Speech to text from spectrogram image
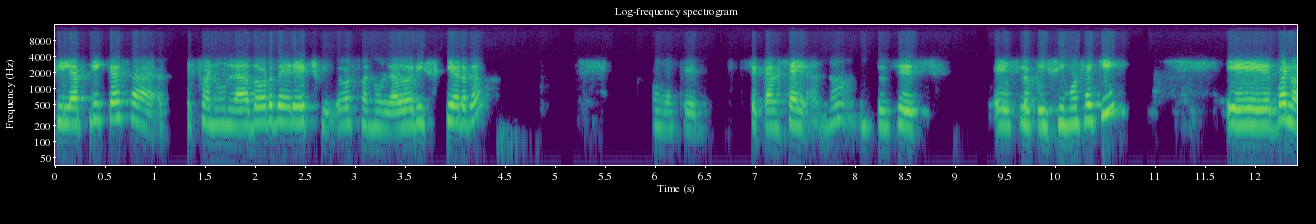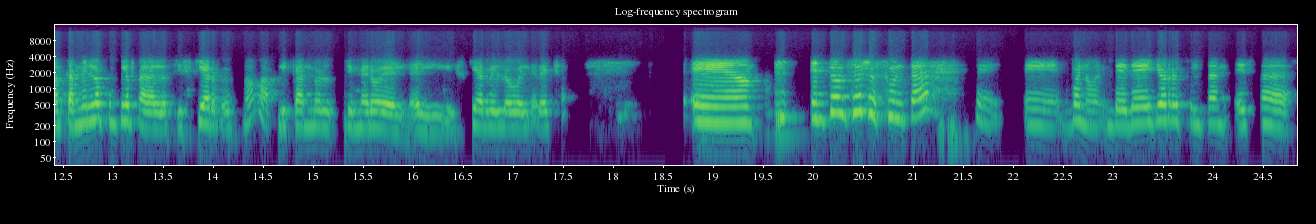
si le aplicas a su anulador derecho y luego su anulador izquierdo, como que se cancelan, ¿no? Entonces, es lo que hicimos aquí. Eh, bueno, también lo cumple para los izquierdos, ¿no? Aplicando primero el, izquierdo y luego el derecho. Eh, entonces resulta, bueno, de, de ello resultan estas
